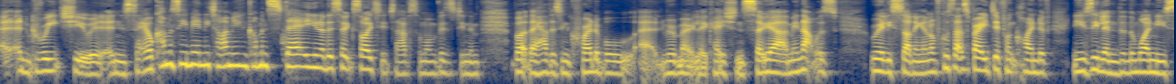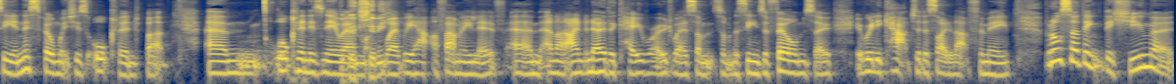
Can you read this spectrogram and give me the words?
and greet you and say, "Oh, come and see me anytime. You can come and stay." You know, they're so excited to have someone visiting them. But they have this incredible uh, remote location. So yeah, I mean that was really stunning. And of course, that's a very different kind of New Zealand than the one you see in this film, which is Auckland. But um, Auckland is near big um, where we ha- our family live, um, and I, I know the K Road where some some of the scenes are filmed, so it really captured a side of that for me. But also, I think the humour,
